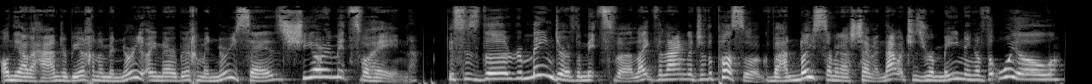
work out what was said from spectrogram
On the other hand, Rabbi Yochanan ben Nuri, Rabbi Yochanan ben Nuri says, Shior mitzvahein. This is the remainder of the mitzvah, like the language of the pasuk, and that which is remaining of the oil.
